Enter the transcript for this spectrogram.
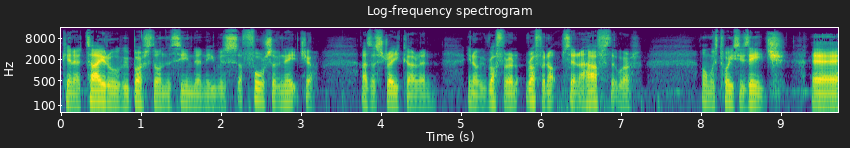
kind of Tyro who burst on the scene and he was a force of nature as a striker and you know roughing roughing up centre halves that were almost twice his age. Uh,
